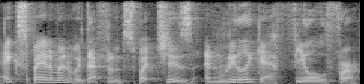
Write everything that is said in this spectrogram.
experiment with different switches and really get a feel for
